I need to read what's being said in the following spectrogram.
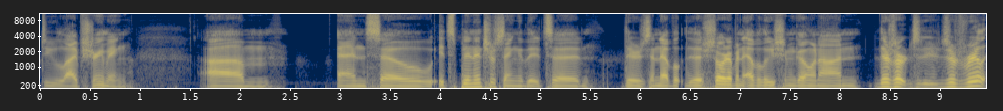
do live streaming. Um, and so it's been interesting. It's a there's an evol- there's sort of an evolution going on. There's a, there's really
